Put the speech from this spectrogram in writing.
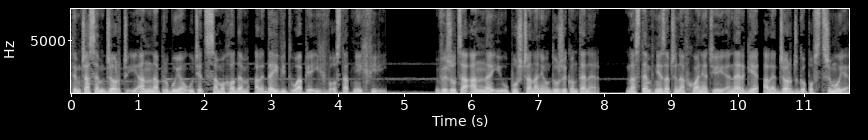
Tymczasem George i Anna próbują uciec samochodem, ale David łapie ich w ostatniej chwili. Wyrzuca Annę i upuszcza na nią duży kontener. Następnie zaczyna wchłaniać jej energię, ale George go powstrzymuje.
